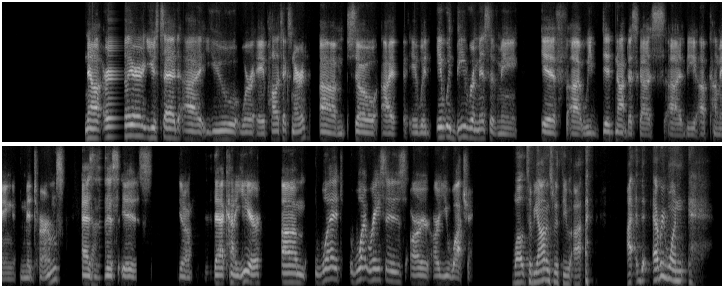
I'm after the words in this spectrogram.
Now, earlier you said uh, you were a politics nerd. Um, so I, it would it would be remiss of me if uh, we did not discuss uh, the upcoming midterms, as yeah. this is, you know, that kind of year. Um, what what races are are you watching? Well, to be honest with you, I, I everyone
